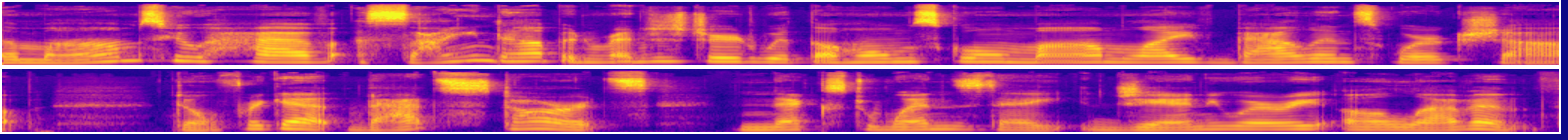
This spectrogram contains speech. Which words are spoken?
the moms who have signed up and registered with the Homeschool Mom Life Balance Workshop. Don't forget, that starts next Wednesday, January 11th.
